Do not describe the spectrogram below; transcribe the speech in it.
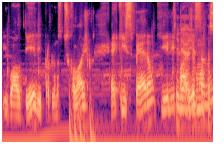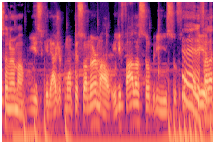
igual dele, problemas psicológicos, é que esperam que ele que ele haja como uma pessoa normal. Isso, que ele haja como uma pessoa normal. Ele fala sobre isso. É, ele, fala,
